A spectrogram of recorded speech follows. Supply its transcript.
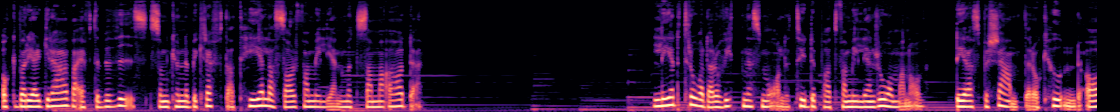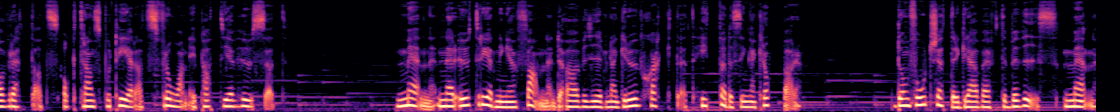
och börjar gräva efter bevis som kunde bekräfta att hela tsarfamiljen mött samma öde. Ledtrådar och vittnesmål tydde på att familjen Romanov, deras betjänter och hund avrättats och transporterats från Ipatjevhuset. Men när utredningen fann det övergivna gruvschaktet hittades inga kroppar. De fortsätter gräva efter bevis, men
